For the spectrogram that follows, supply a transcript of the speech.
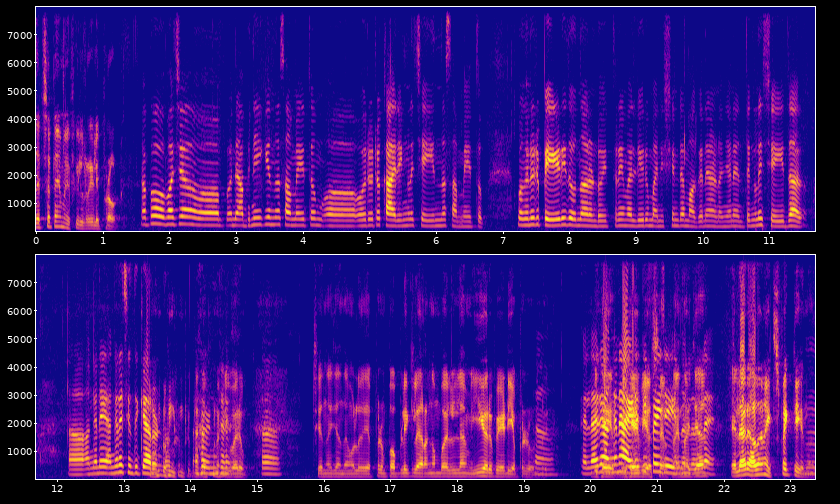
that's a time I feel really proud അപ്പോൾ മച്ച പിന്നെ അഭിനയിക്കുന്ന സമയത്തും ഓരോരോ കാര്യങ്ങൾ ചെയ്യുന്ന സമയത്തും അപ്പോൾ അങ്ങനെ ഒരു പേടി തോന്നാറുണ്ടോ? ഇത്രയും വലിയൊരു മനുഷ്യന്റെ മകനാണ് ഞാൻ എന്തെങ്കിലും ചെയ്താൽ അങ്ങനെ അങ്ങനെ ചിന്തിക്കാറുണ്ടോ? വരും. ചെന്ന് ചെന്ന് നമ്മൾ എപ്പോഴും പബ്ലിക്കിൽ ഇറങ്ങുമ്പോൾ എല്ലാം ഈ ഒരു പേടി എപ്പോഴും ഉണ്ട്. എല്ലാവരും അതാണ് എക്സ്പെക്ട് ചെയ്യുന്നത്.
